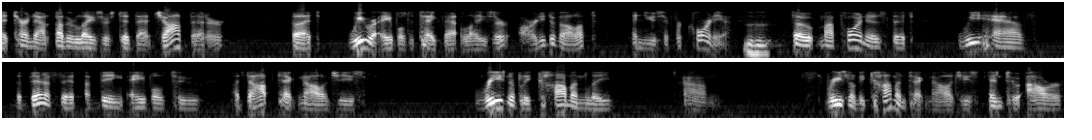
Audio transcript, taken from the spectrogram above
it turned out other lasers did that job better, but we were able to take that laser already developed and use it for cornea. Mm-hmm. So my point is that we have the benefit of being able to adopt technologies reasonably commonly um, reasonably common technologies into our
